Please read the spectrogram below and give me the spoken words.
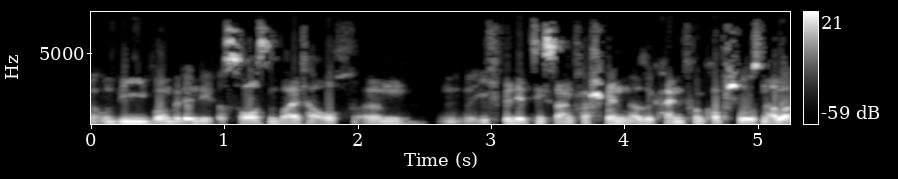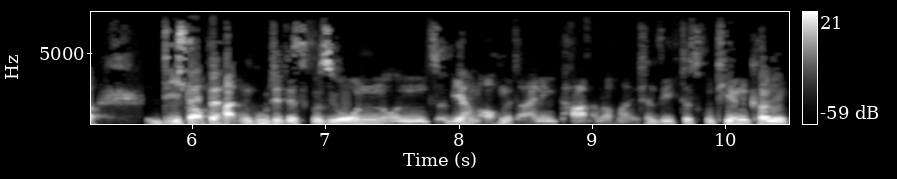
und wie wollen wir denn die Ressourcen weiter auch, ähm, ich will jetzt nicht sagen verschwenden, also keinen vom Kopf stoßen, aber ich glaube, wir hatten gute Diskussionen und wir haben auch mit einigen Partnern auch mal intensiv diskutieren können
